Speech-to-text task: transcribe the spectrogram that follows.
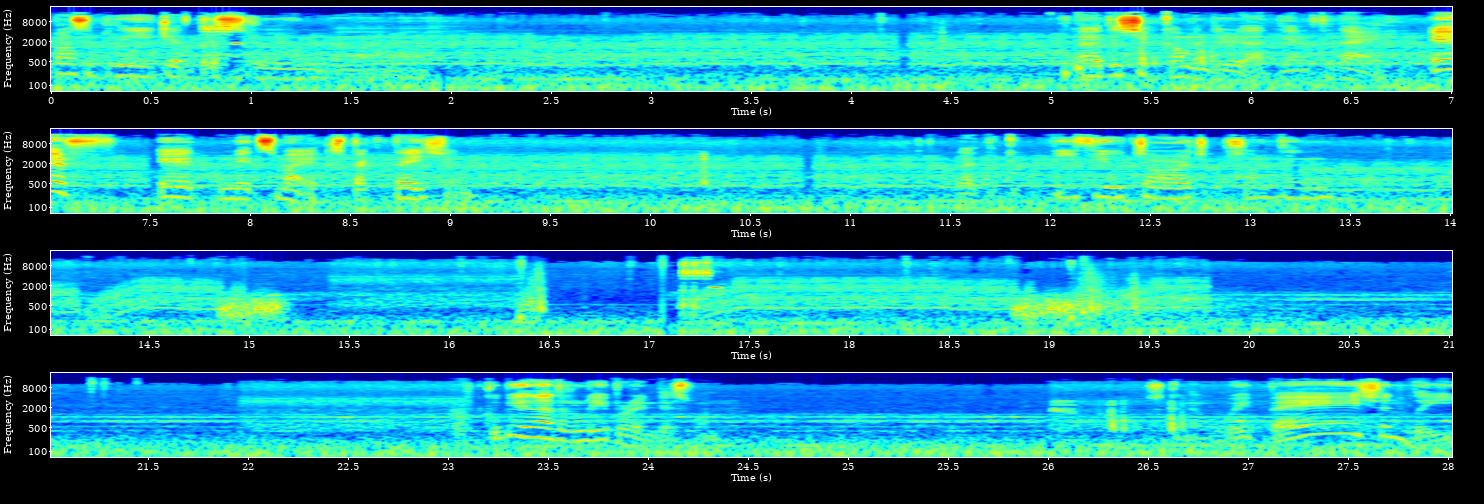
Possibly get this room, uh, uh, the ship commander at the end of the day. If it meets my expectation. Like it fuel charge or something. Could be another lever in this one. Just gonna wait patiently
